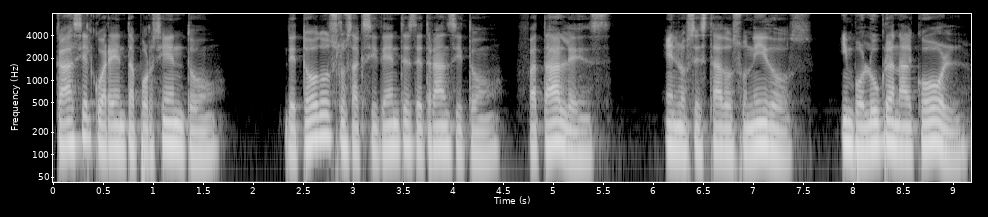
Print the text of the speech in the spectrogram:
Casi el 40% de todos los accidentes de tránsito fatales en los Estados Unidos involucran alcohol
